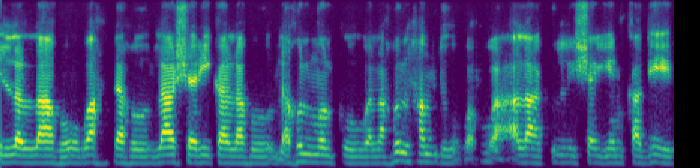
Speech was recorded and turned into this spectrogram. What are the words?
illallahu wahdahu la sharika lahu lahul mulku wa lahul hamdu wa huwa ala kulli shayyin qadir.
